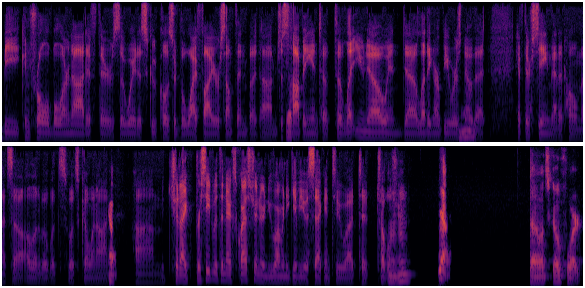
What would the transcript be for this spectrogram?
be controllable or not. If there's a way to scoot closer to the Wi-Fi or something, but um, just yep. hopping in to, to let you know and uh, letting our viewers know mm-hmm. that if they're seeing that at home, that's a, a little bit what's what's going on. Yep. Um, should I proceed with the next question, or do you want me to give you a second to uh, to troubleshoot? Mm-hmm. Yeah. So let's go for it.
